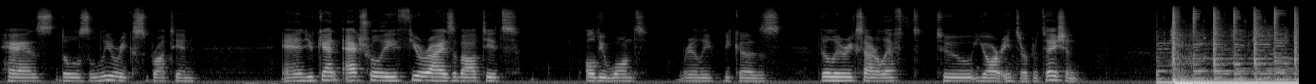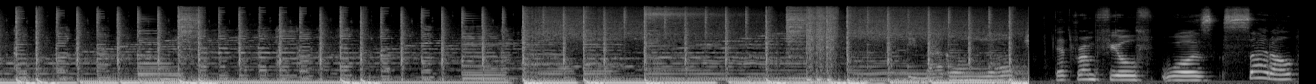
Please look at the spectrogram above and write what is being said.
has those lyrics brought in. And you can actually theorize about it all you want, really, because the lyrics are left to your interpretation. That drum fill was subtle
